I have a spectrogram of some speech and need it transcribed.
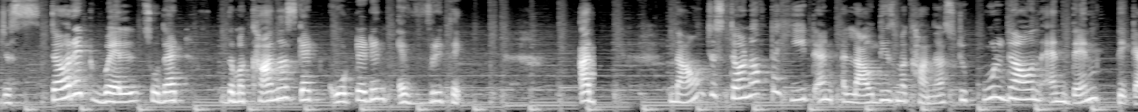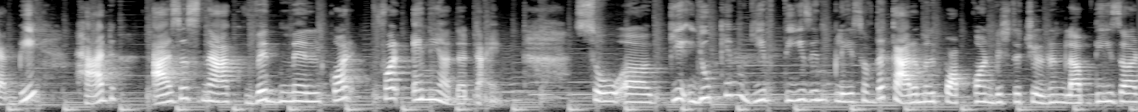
just stir it well so that the makhanas get coated in everything. now just turn off the heat and allow these makhanas to cool down and then they can be had as a snack with milk or for any other time. So uh, you can give these in place of the caramel popcorn which the children love. These are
